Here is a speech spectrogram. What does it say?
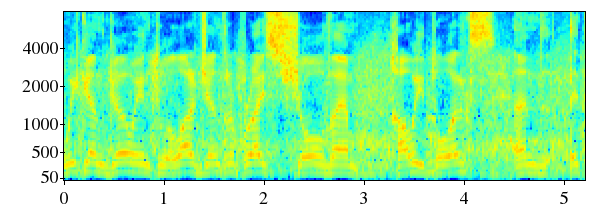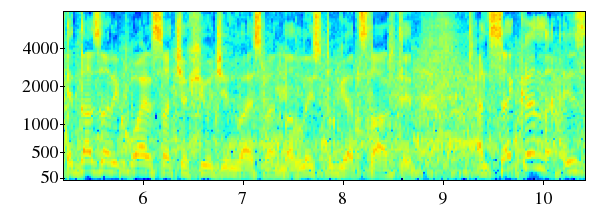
we can go into a large enterprise, show them how it works, and it, it doesn't require such a huge investment, at least to get started. And second is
